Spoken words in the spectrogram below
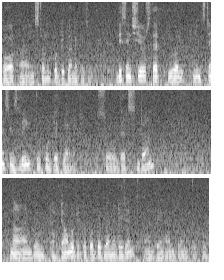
for uh, installing code deployment agent. This ensures that your instance is linked to code deployment. So that's done. Now I'm going I have downloaded the code deployment agent and then I'm going to put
